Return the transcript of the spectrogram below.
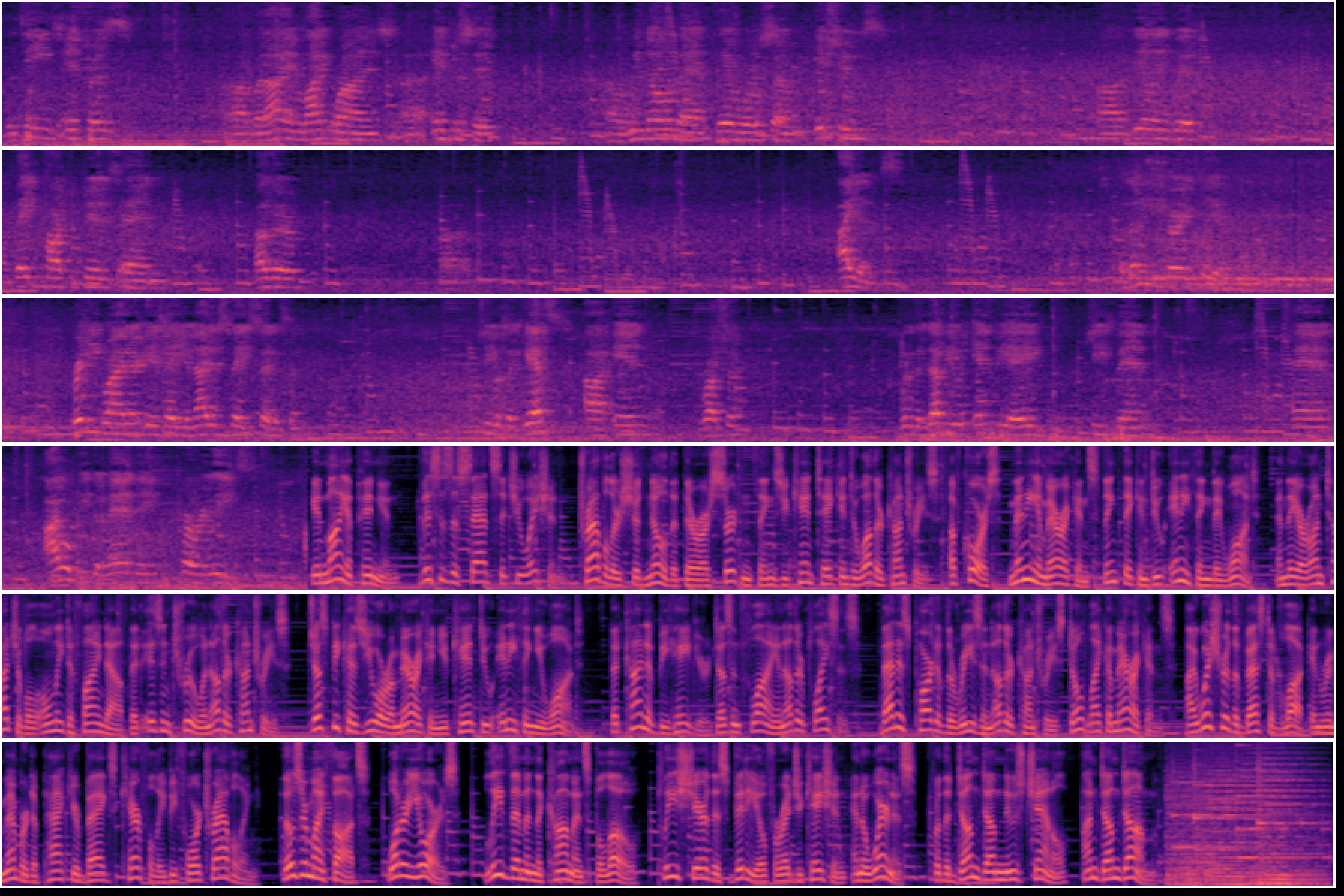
the team's interests, uh, but I am likewise uh, interested. Uh, we know that there were some issues uh, dealing with uh, vape cartridges and other items. But let me be very clear. Brittney Griner is a United States citizen. She was a guest uh, in Russia. With the WNBA, she's been. And I will be demanding her release. In my opinion, this is a sad situation. Travelers should know that there are certain things you can't take into other countries. Of course, many Americans think they can do anything they want, and they are untouchable only to find out that isn't true in other countries. Just because you are American you can't do anything you want, that kind of behavior doesn't fly in other places. That is part of the reason other countries don't like Americans. I wish her the best of luck and remember to pack your bags carefully before traveling. Those are my thoughts, what are yours? Leave them in the comments below, please share this video for education and awareness, for the Dumb Dumb News channel, I'm Dumb Dumb.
